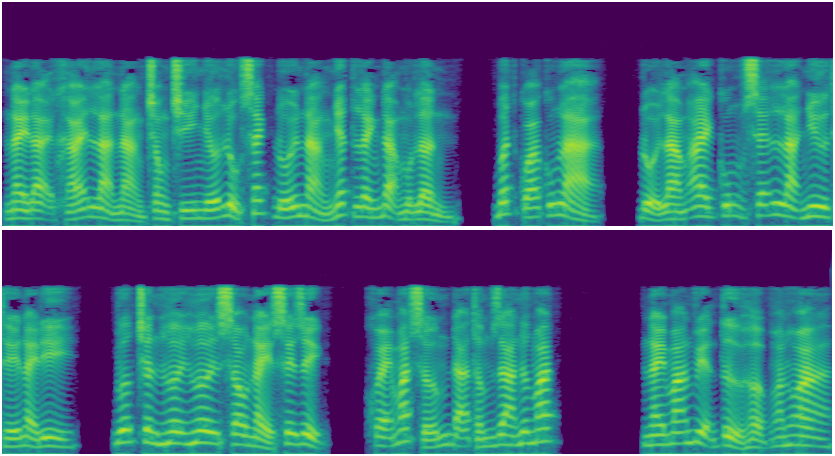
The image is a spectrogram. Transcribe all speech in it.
này đại khái là nàng trong trí nhớ lục sách đối nàng nhất lãnh đạm một lần, bất quá cũng là, đổi làm ai cũng sẽ là như thế này đi, bước chân hơi hơi sau này xê dịch, khỏe mắt sớm đã thấm ra nước mắt. Này mãn viện tử hợp hoan hoa,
